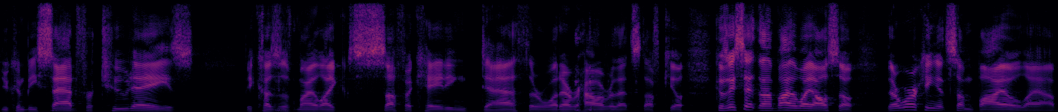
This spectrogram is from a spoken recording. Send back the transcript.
You can be sad for two days because of my like suffocating death or whatever however that stuff kill because they said uh, by the way also they're working at some bio lab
